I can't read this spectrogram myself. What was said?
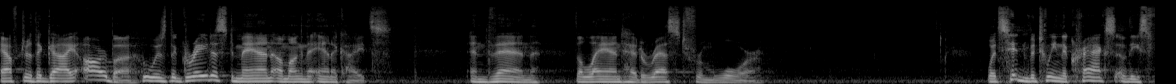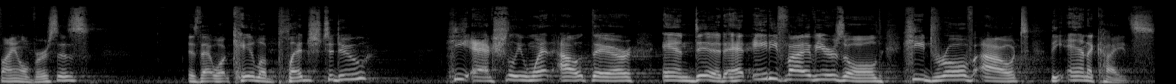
after the guy Arba, who was the greatest man among the Anakites. And then the land had rest from war. What's hidden between the cracks of these final verses is that what Caleb pledged to do, he actually went out there and did. At 85 years old, he drove out the Anakites,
